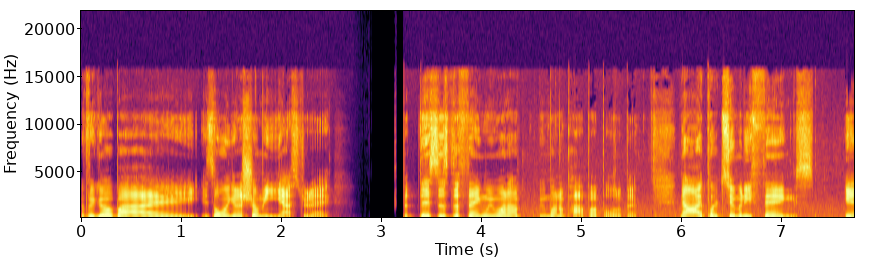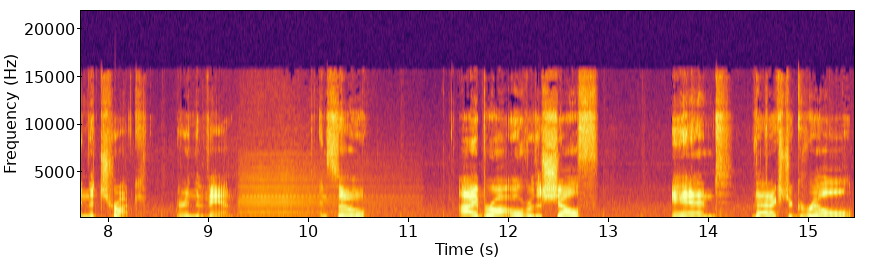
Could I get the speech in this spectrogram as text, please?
If we go by, it's only going to show me yesterday, but this is the thing we want to we want to pop up a little bit. Now I put too many things in the truck or in the van, and so I brought over the shelf and that extra grill.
